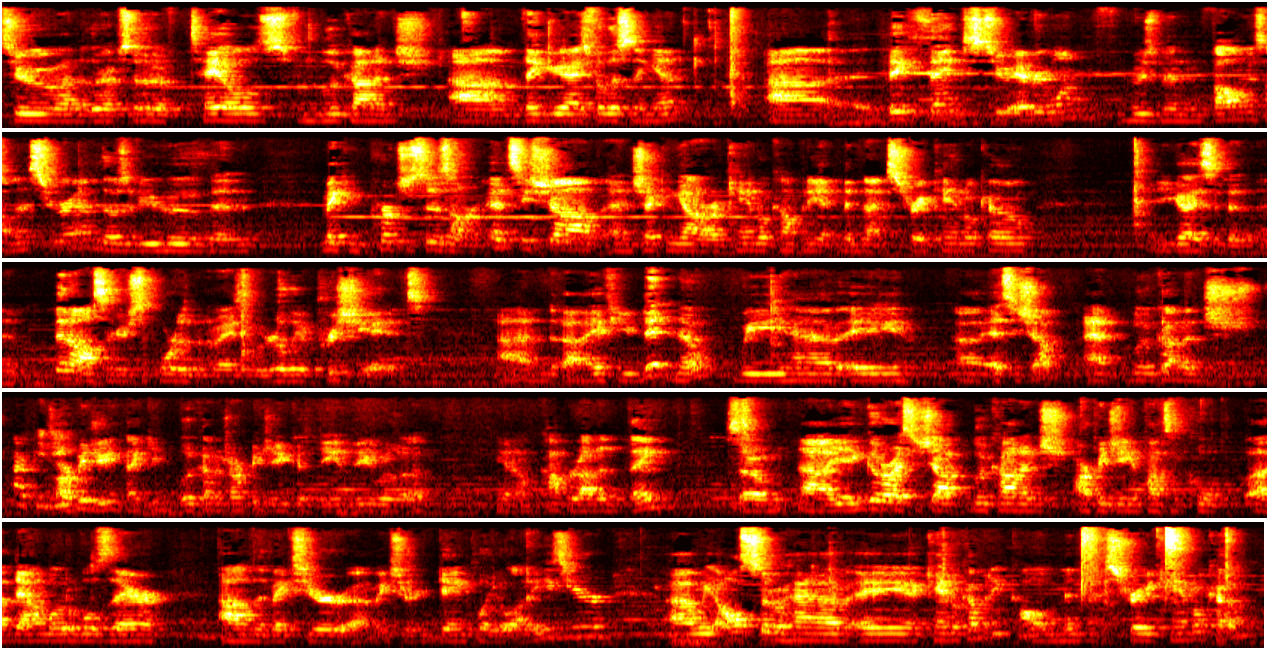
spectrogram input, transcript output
To another episode of Tales from the Blue Cottage. Um, thank you guys for listening in. Uh, big thanks to everyone who's been following us on Instagram. Those of you who have been making purchases on our Etsy shop and checking out our candle company at Midnight Stray Candle Co. You guys have been been awesome. Your support has been amazing. We really appreciate it. And uh, if you didn't know, we have a uh, Etsy shop at Blue Cottage RPG. RPG. Thank you, Blue Cottage RPG, because D and D was a you know copyrighted thing. So uh, yeah, you can go to Etsy shop, Blue Cottage RPG, and find some cool uh, downloadables there um, that makes your uh, makes your gameplay a lot easier. Uh, we also have a candle company called Midnight Stray Candle Co.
